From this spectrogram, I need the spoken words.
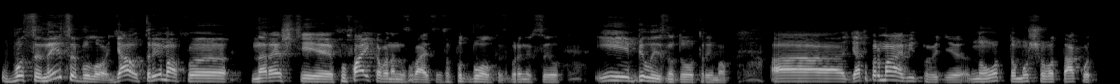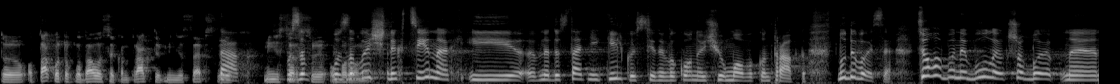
восени це було. Я отримав е, нарешті фуфайка, вона називається, це футболка Збройних сил, і білизну доотримав. А я тепер маю відповіді. Ну от тому, що отак, от е, отак от укладалися контракти в міністерстві. Так, Міністерстві по завищених цінах і в недостатній кількості, не виконуючи умови контракту. Ну дивися, цього би не було, якщо б е,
